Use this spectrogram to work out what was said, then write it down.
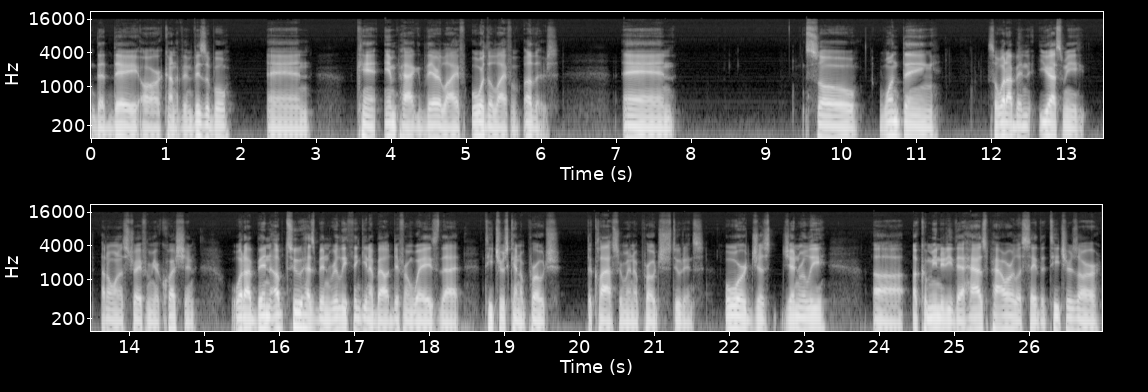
that they are kind of invisible and can't impact their life or the life of others. And so, one thing, so what I've been, you asked me, I don't want to stray from your question. What I've been up to has been really thinking about different ways that teachers can approach the classroom and approach students, or just generally uh, a community that has power. Let's say the teachers are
